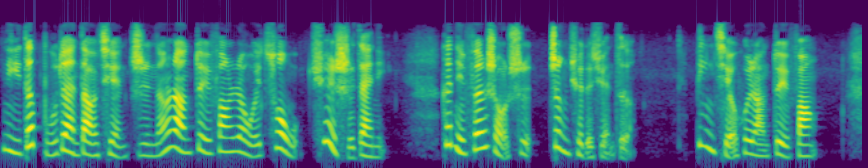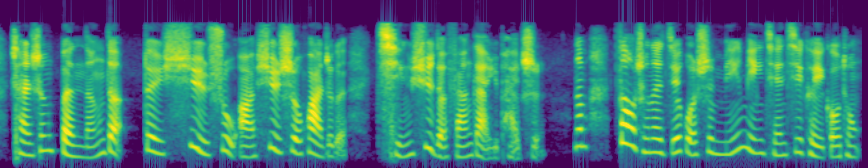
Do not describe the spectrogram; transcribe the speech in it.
你的不断道歉只能让对方认为错误确实在你，跟你分手是正确的选择，并且会让对方产生本能的对叙述啊叙事化这个情绪的反感与排斥。那么造成的结果是，明明前期可以沟通，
